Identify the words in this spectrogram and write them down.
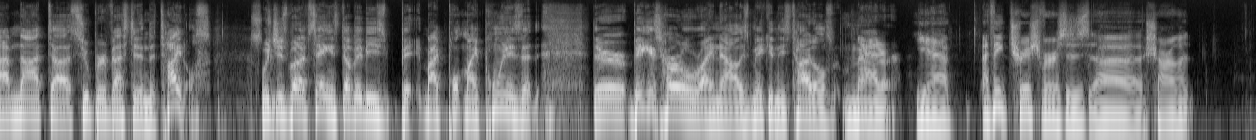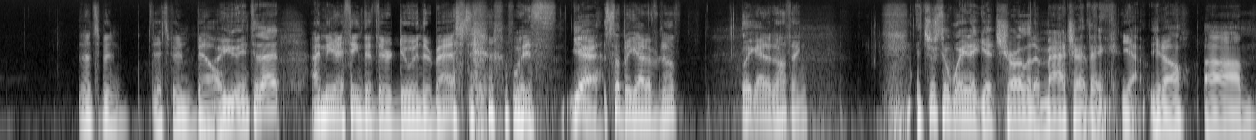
I'm not uh, super invested in the titles, which is what I'm saying. Is WWE's my po- my point is that their biggest hurdle right now is making these titles matter. Yeah, I think Trish versus uh, Charlotte. That's been that's been built. Are you into that? I mean, I think that they're doing their best with Yeah, something out of nothing, like out of nothing. it's just a way to get Charlotte a match. I think. Yeah. you know. Um,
